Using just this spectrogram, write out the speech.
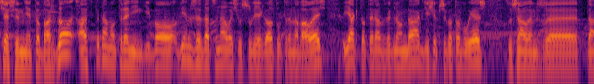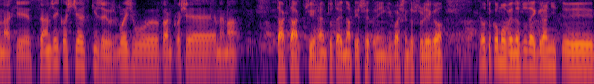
Cieszy mnie to bardzo, a spytam o treningi, bo wiem, że zaczynałeś u Szuliego, tu trenowałeś. Jak to teraz wygląda? Gdzie się przygotowujesz? Słyszałem, że w planach jest Andrzej Kościelski, że już byłeś w Ankosie MMA. Tak, tak, przyjechałem tutaj na pierwsze treningi właśnie do Szuliego. No tylko mówię, no tutaj granicy,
